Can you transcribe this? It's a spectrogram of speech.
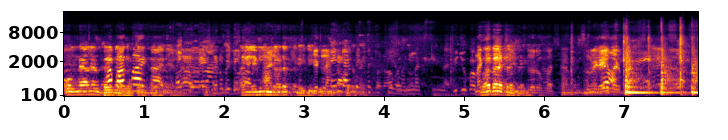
ઓમને આલો ને આલો ત્રણ ભાઈને. લીંબુ નડદ ખાઈ દીધું કેટલા? વગાડજો. બરોબર. અમે રવિવાર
